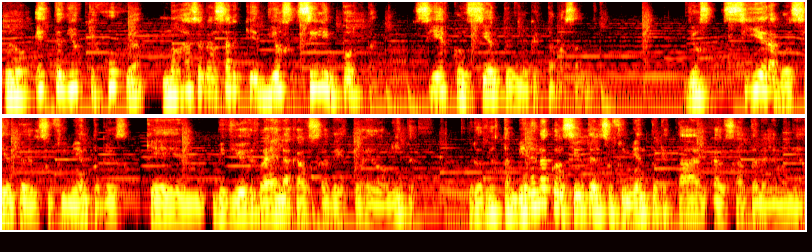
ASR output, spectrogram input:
Pero este Dios que juzga nos hace pensar que Dios sí le importa, sí es consciente de lo que está pasando. Dios sí era consciente del sufrimiento que, que vivió Israel a causa de estos edomitas. Pero Dios también era consciente del sufrimiento que estaba causando la Alemania,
